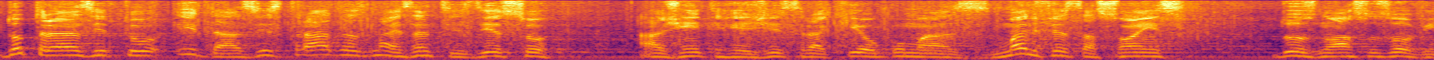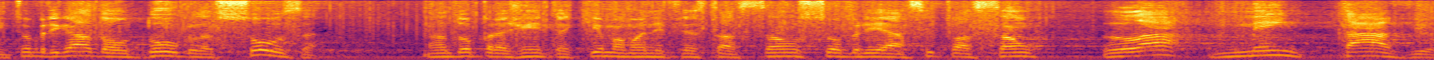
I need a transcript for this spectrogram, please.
do trânsito e das estradas, mas antes disso, a gente registra aqui algumas manifestações dos nossos ouvintes. Obrigado ao Douglas Souza, mandou para a gente aqui uma manifestação sobre a situação lamentável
